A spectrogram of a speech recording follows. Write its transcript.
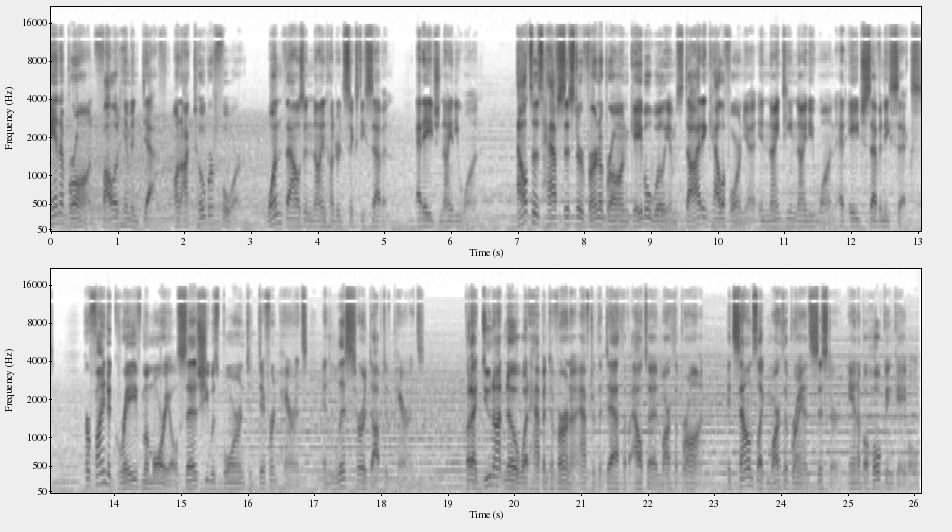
Anna Braun followed him in death on October 4, 1967, at age 91. Alta's half-sister Verna Braun Gable Williams died in California in 1991 at age 76. Her Find a Grave memorial says she was born to different parents and lists her adoptive parents. But I do not know what happened to Verna after the death of Alta and Martha Braun. It sounds like Martha Braun's sister, Anna Boholken Gable,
